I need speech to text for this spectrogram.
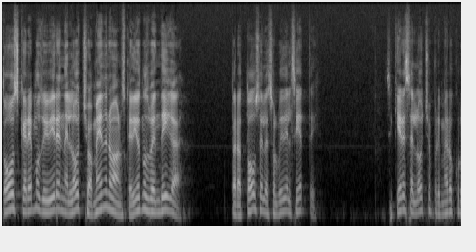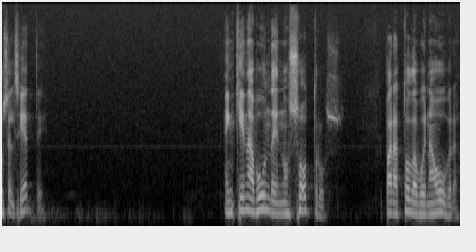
todos queremos vivir en el 8, amén hermanos, que Dios nos bendiga. Pero a todos se les olvida el 7. Si quieres el 8, primero cruza el 7. ¿En quién abunda? En nosotros, para toda buena obra.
